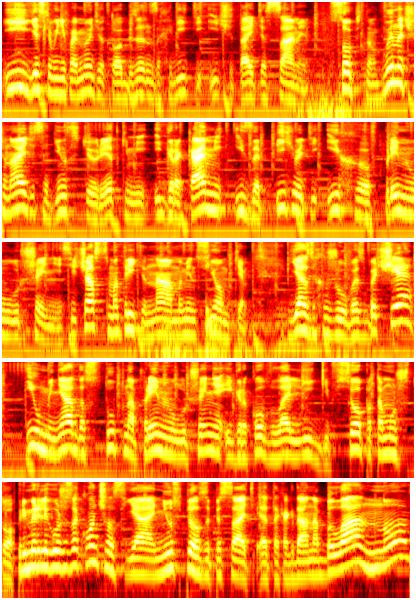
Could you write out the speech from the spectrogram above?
И если вы не поймете, то обязательно заходите и читайте сами. Собственно, вы начинаете с 11 редкими игроками и запихиваете их в премиум улучшение. Сейчас смотрите на момент съемки. Я захожу в СБЧ и у меня доступно премиум улучшение игроков Ла Лиги. Все потому, что премьер-лига уже закончилась, я не успел записать это, когда она была, но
